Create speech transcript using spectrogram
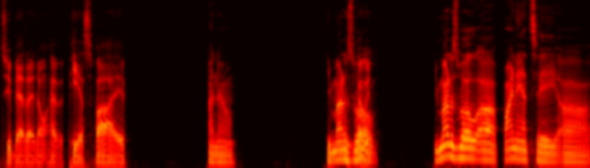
Too bad I don't have a PS5. I know. You might as well. would- You might as well uh, finance a uh,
